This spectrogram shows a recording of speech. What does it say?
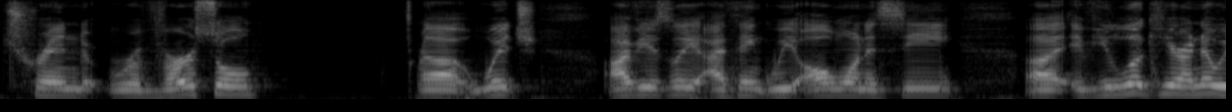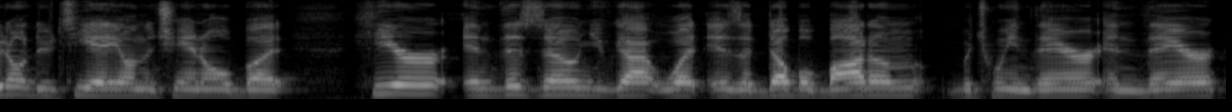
trend reversal, uh, which obviously I think we all want to see. Uh, if you look here, I know we don't do TA on the channel, but here in this zone, you've got what is a double bottom between there and there.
